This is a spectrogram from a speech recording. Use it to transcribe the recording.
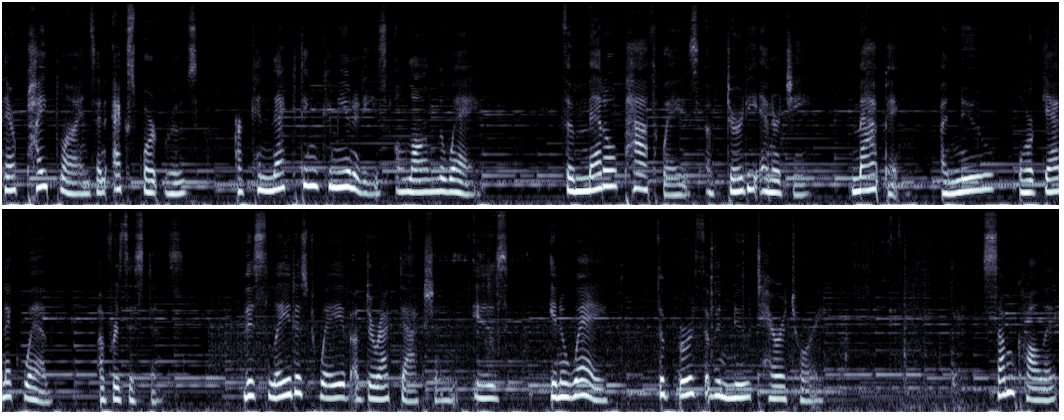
their pipelines and export routes are connecting communities along the way. The metal pathways of dirty energy mapping a new organic web of resistance. This latest wave of direct action is, in a way, the birth of a new territory. Some call it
